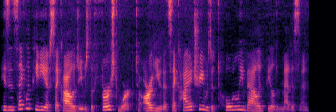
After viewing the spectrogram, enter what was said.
His Encyclopedia of Psychology was the first work to argue that psychiatry was a totally valid field of medicine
